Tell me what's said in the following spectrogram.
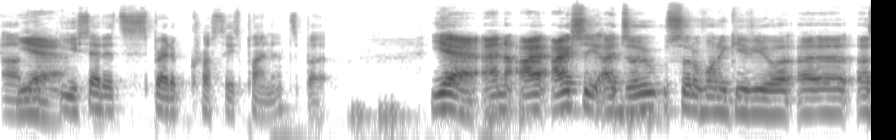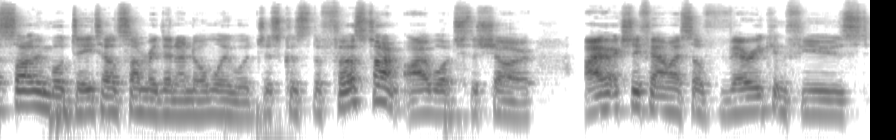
Um, Yeah. you said it's spread across these planets, but Yeah, and I actually I do sort of want to give you a, a, a slightly more detailed summary than I normally would, just because the first time I watched the show, I actually found myself very confused.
